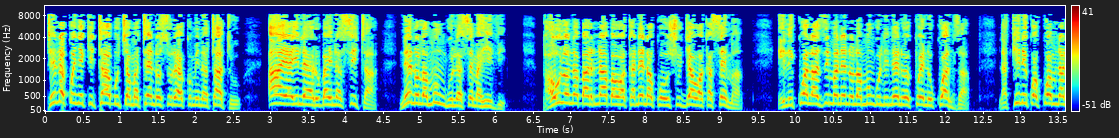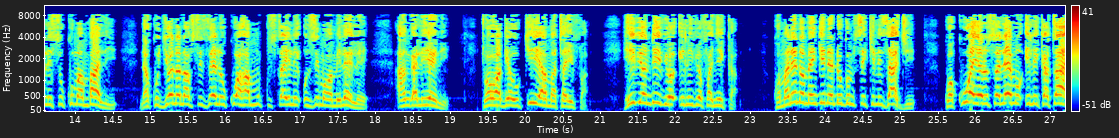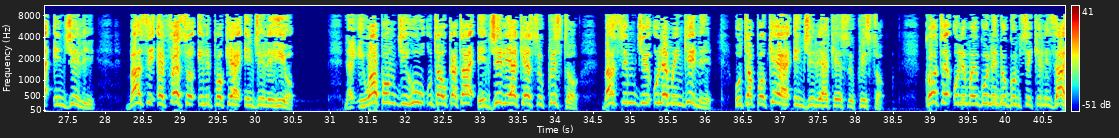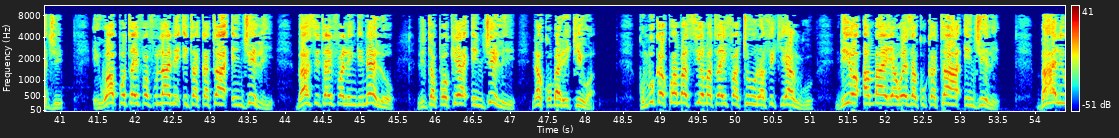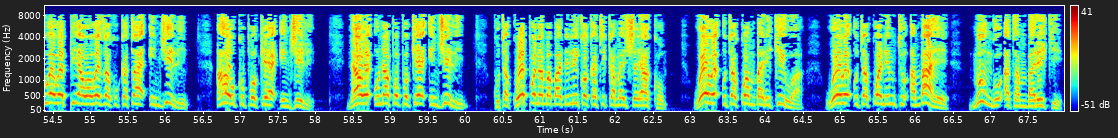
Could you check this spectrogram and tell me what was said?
Tena kwenye kitabu cha matendo sura ya 13 aya ile ya 46 neno la mungu lasema hivi. Paulo na barnaba wakanena kwa ushujaa wakasema ilikuwa lazima neno la mungu linenwe kwenu kwanza lakini kwa kuwa mnalisukuma mbali na kujiona nafsi zenu kuwa hamkustahili uzima wa milele angalieni twawageukia mataifa. Hivyo ndivyo ilivyofanyika. Kwa maneno mengine ndugu msikilizaji kwa kuwa yerusalemu ilikataa injili basi efeso ilipokea injili hiyo. Na iwapo mji huu utaukataa injili yake yesu kristo basi mji ule mwingine utapokea injili yake yesu kristo. Kote ulimwenguni ndugu msikilizaji iwapo taifa fulani itakataa injili basi taifa linginelo litapokea injili na kubarikiwa. Kumbuka kwamba siyo mataifa tu rafiki yangu ndiyo ambaye yaweza kukataa injili bali wewe pia waweza kukataa injili au kupokea injili. Nawe unapopokea injili kutakuwepo na mabadiliko katika maisha yako. Wewe utakuwa mbarikiwa wewe utakuwa ni mtu ambaye mungu atambariki.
